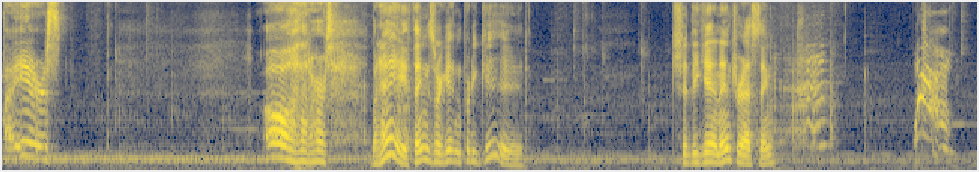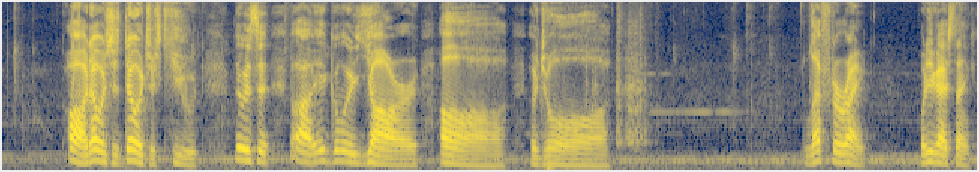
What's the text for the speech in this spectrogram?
My ears! Oh, that hurt. But hey, things are getting pretty good. Should be getting interesting. Oh, that was just that was just cute. There was a oh, it go yard. Oh, a jaw. Left or right? What do you guys think?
